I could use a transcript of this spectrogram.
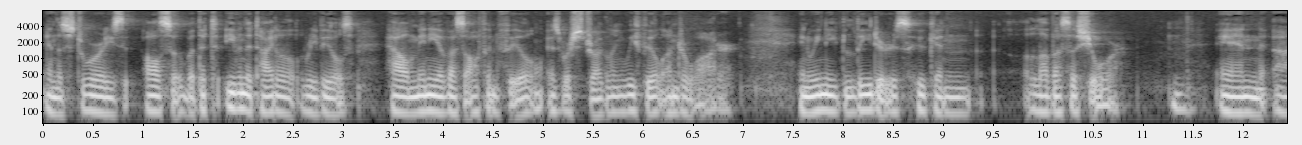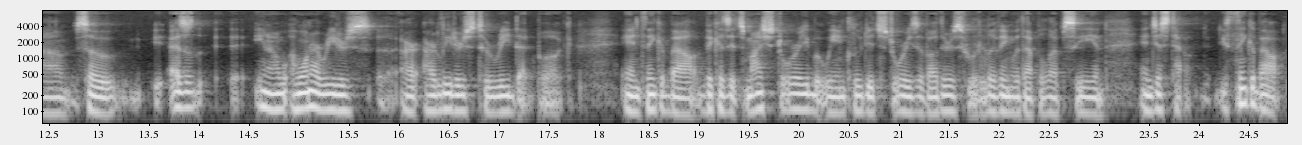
and the stories also, but the t- even the title reveals how many of us often feel as we're struggling. We feel underwater, and we need leaders who can love us ashore. Mm. And um, so, as you know, I want our readers, our, our leaders, to read that book and think about because it's my story, but we included stories of others who are living with epilepsy, and and just how you think about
